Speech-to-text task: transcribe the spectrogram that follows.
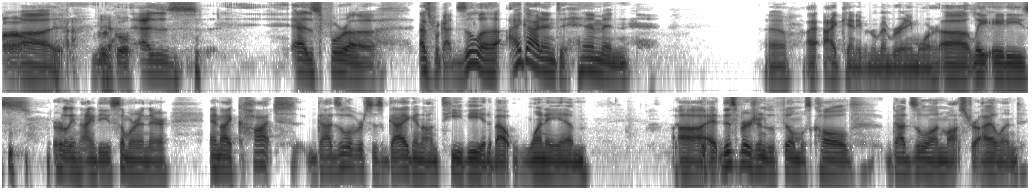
Wow. Uh, Very yeah. cool. as as for uh as for Godzilla, I got into him in oh, I, I can't even remember anymore. Uh, late '80s, early '90s, somewhere in there. And I caught Godzilla versus Gigan on TV at about 1 a.m. Uh, this version of the film was called Godzilla on Monster Island,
